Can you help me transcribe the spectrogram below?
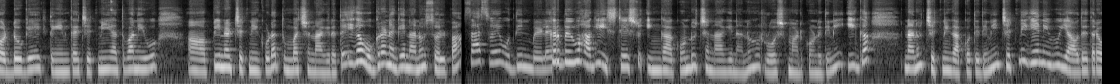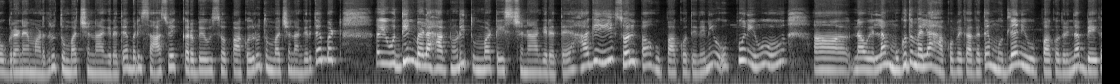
ಪಡ್ಡುಗೆ, ತೆಂಗಿನಕಾಯಿ ಚಟ್ನಿ ಅಥವಾ ನೀವು ಪೀನಟ್ ಚಟ್ನಿ ಕೂಡ ತುಂಬಾ ಚೆನ್ನಾಗಿರುತ್ತೆ. ಈಗ ಒಗ್ಗರಣೆಗೆ ನಾನು ಸ್ವಲ್ಪ ಸಾಸಿವೆ, ಉದ್ದಿನ ಬೇಳೆ, ಕರಿಬೇವು ಹಾಗೆ ಇಷ್ಟೇಷ್ಟು ಹಿಂಗ ಹಾಕೊಂಡು ಚೆನ್ನಾಗಿ ನಾನು ರೋಸ್ಟ್ ಮಾಡ್ಕೊಂಡಿದ್ದೀನಿ. ಈಗ ನಾನು ಚಟ್ನಿಗೆ ಹಾಕೋತಿದ್ದೀನಿ ಚಟ್ನಿಗೆ ನೀವು ಯಾವುದೇ ಥರ ಒಗ್ಗರಣೆ ಮಾಡಿದ್ರು ತುಂಬ ಚೆನ್ನಾಗಿರುತ್ತೆ. ಬರೀ ಸಾಸಿವೆ, ಕರಿಬೇವು ಸೊಪ್ಪು ಹಾಕಿದ್ರು ತುಂಬ ಚೆನ್ನಾಗಿರುತ್ತೆ. ಬಟ್ ಈ ಉದ್ದಿನ ಬೇಳೆ ಹಾಕಿ ನೋಡಿ ತುಂಬ ಟೇಸ್ಟ್ ಚೆನ್ನಾಗಿರುತ್ತೆ. ಹಾಗೆ ಸ್ವಲ್ಪ ಉಪ್ಪು ಹಾಕೋತಿದ್ದೀನಿ ಉಪ್ಪು ನೀವು ಆ, ನಾವೆಲ್ಲ ಮುಗಿದ ಮೇಲೆ ಹಾಕೋಬೇಕಾಗತ್ತೆ. ಮೊದಲೇ ನೀವು ಉಪ್ಪು ಹಾಕೋದ್ರಿಂದ ಬೇಗ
